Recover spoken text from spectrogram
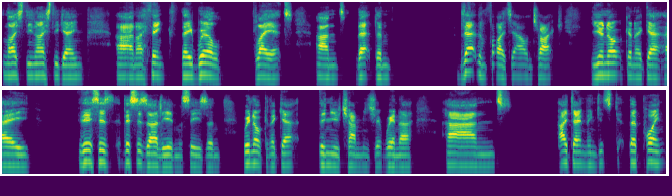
nicely, nicely game, and I think they will play it and let them let them fight it out on track. You're not going to get a this is this is early in the season. We're not going to get the new championship winner, and I don't think it's the point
